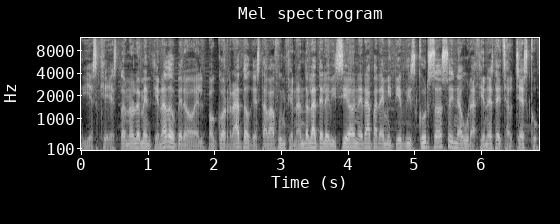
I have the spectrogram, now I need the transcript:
y es que esto no lo he mencionado, pero el poco rato que estaba funcionando la televisión era para emitir discursos o inauguraciones de Ceausescu.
